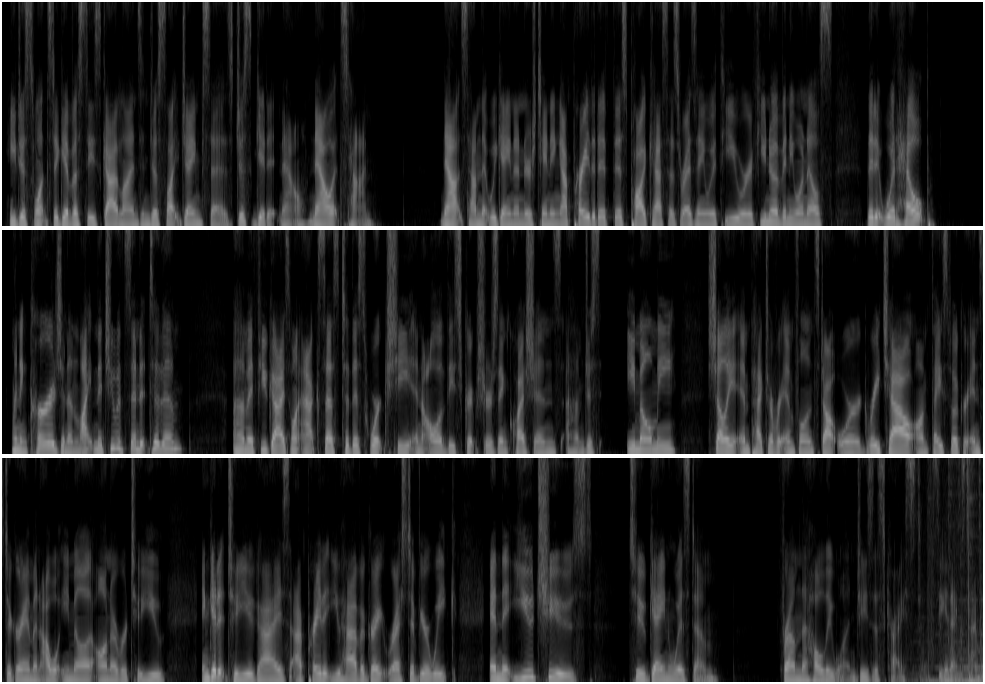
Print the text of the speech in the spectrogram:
He just wants to give us these guidelines. And just like James says, just get it now. Now it's time. Now it's time that we gain understanding. I pray that if this podcast has resonated with you, or if you know of anyone else that it would help and encourage and enlighten, that you would send it to them. Um, if you guys want access to this worksheet and all of these scriptures and questions, um, just email me, Shelly at impactoverinfluence.org. Reach out on Facebook or Instagram, and I will email it on over to you and get it to you guys. I pray that you have a great rest of your week and that you choose to gain wisdom from the Holy One, Jesus Christ. See you next time.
